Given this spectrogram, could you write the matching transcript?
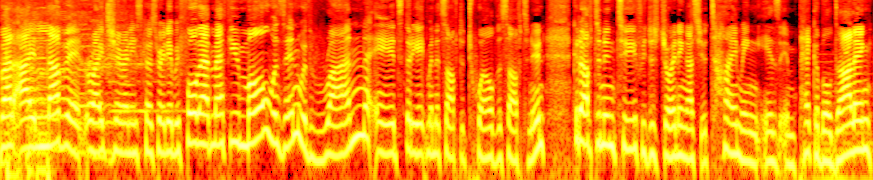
But I love it right here on East Coast Radio. Before that, Matthew Mole was in with Run. It's 38 minutes after 12 this afternoon. Good afternoon to you. If you're just joining us, your timing is impeccable, darling.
